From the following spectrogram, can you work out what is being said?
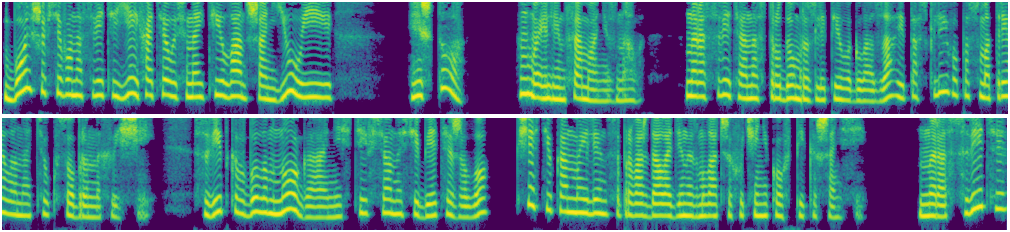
Больше всего на свете ей хотелось найти Лан Шанью и... И что? Мэйлин сама не знала. На рассвете она с трудом разлепила глаза и тоскливо посмотрела на тюк собранных вещей. Свитков было много, а нести все на себе тяжело. К счастью, Кан Мэйлин сопровождал один из младших учеников пика Шанси. На рассвете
